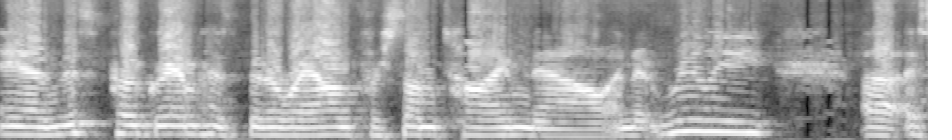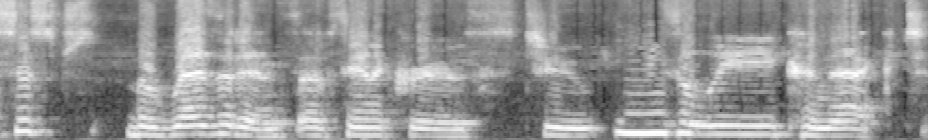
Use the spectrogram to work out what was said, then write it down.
And this program has been around for some time now, and it really uh, assists the residents of Santa Cruz to easily connect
